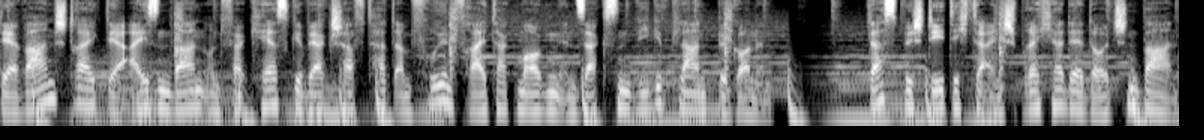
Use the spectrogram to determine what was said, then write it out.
Der Warnstreik der Eisenbahn- und Verkehrsgewerkschaft hat am frühen Freitagmorgen in Sachsen wie geplant begonnen. Das bestätigte ein Sprecher der Deutschen Bahn.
